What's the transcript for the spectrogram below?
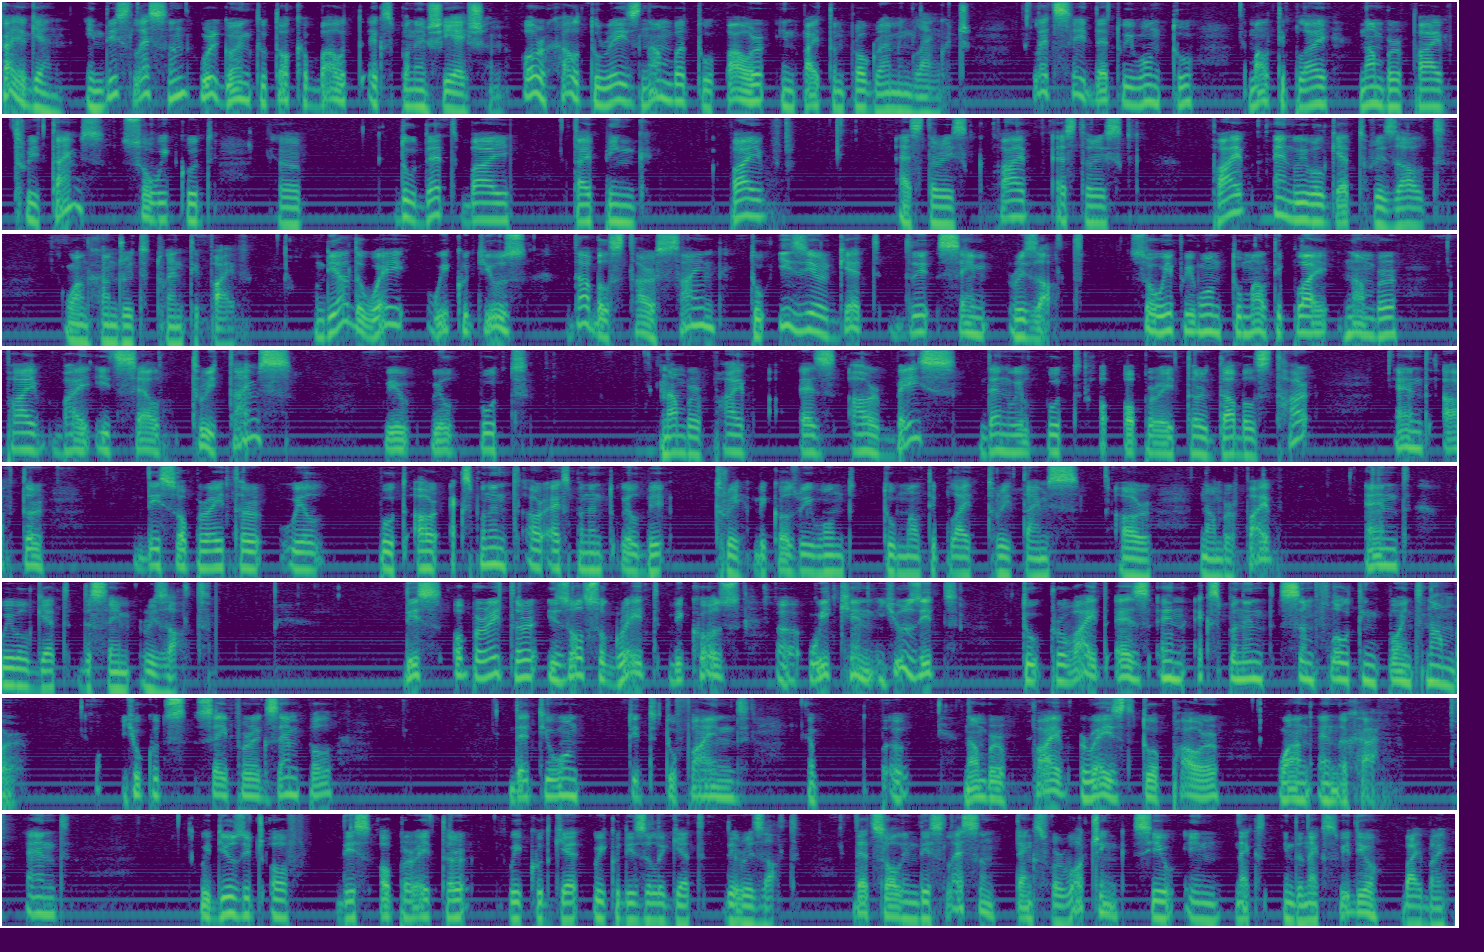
Hi again. In this lesson we're going to talk about exponentiation or how to raise number to power in Python programming language. Let's say that we want to multiply number 5 three times so we could uh, do that by typing 5 asterisk 5 asterisk 5 and we will get result 125. On the other way, we could use double star sign to easier get the same result. So if we want to multiply number 5 by itself 3 times, we will put number 5 as our base, then we'll put operator double star and after this operator will put our exponent our exponent will be 3 because we want to multiply 3 times our number 5 and we will get the same result. This operator is also great because uh, we can use it to provide as an exponent some floating point number you could say for example that you wanted to find a, a number 5 raised to a power one and a half. And with usage of this operator we could get we could easily get the result. That's all in this lesson. Thanks for watching. See you in next in the next video. Bye bye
